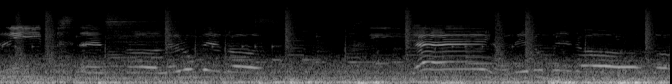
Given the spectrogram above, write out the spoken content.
leaps, and a little bit of plie, a little bit of uh,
